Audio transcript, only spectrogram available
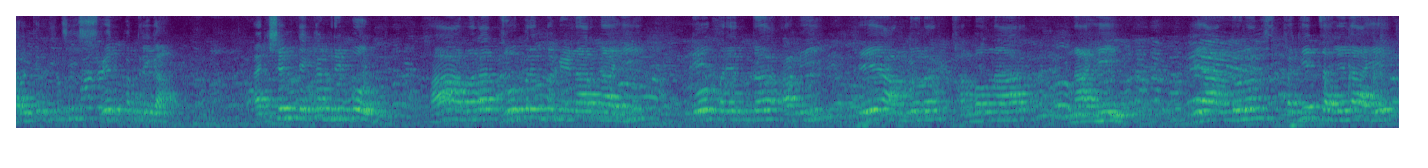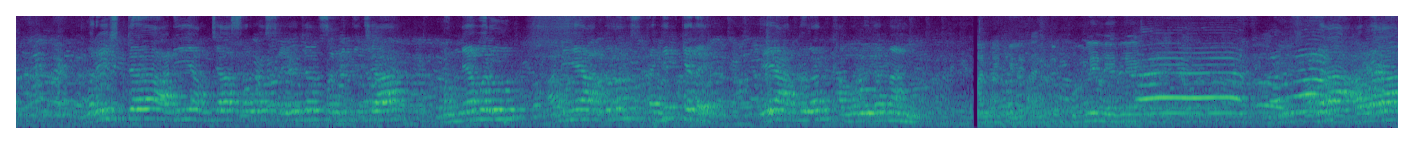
हरकतीची श्वेतपत्रिका ॲक्शन टेकन रिपोर्ट हा आम्हाला जोपर्यंत मिळणार नाही तोपर्यंत आम्ही हे आंदोलन थांबवणार नाही. हे आंदोलन स्थगित झालेलं आहे. वरिष्ठ आणि आमच्या सर्व संयोजन समितीच्या म्हणण्यावरून आम्ही हे आंदोलन स्थगित केलंय. हे आंदोलन थांबवलेलं नाही. आम्हाला आम्हाला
